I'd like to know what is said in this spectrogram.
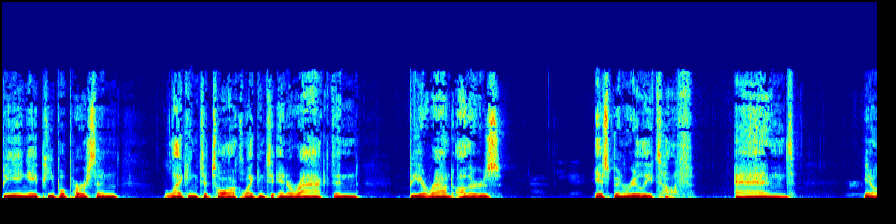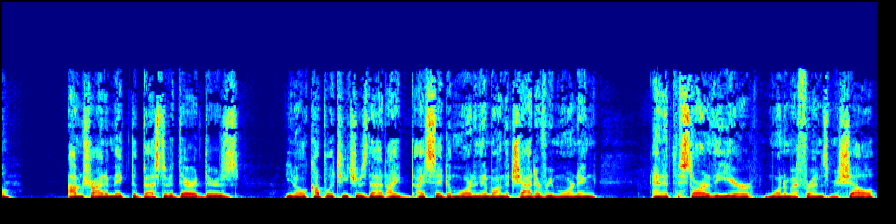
being a people person, liking to talk, liking to interact and be around others, it's been really tough. And, you know, I'm trying to make the best of it. There, there's, you know, a couple of teachers that I, I say good morning to them on the chat every morning. And at the start of the year, one of my friends, Michelle,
